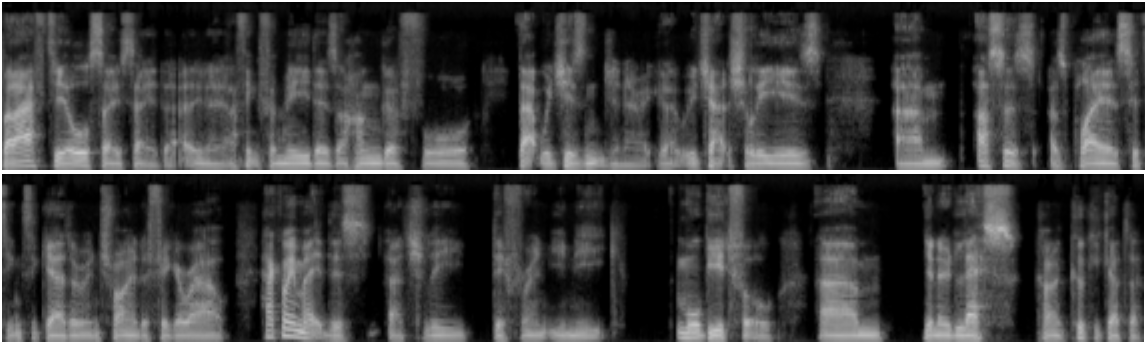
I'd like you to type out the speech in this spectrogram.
But I have to also say that you know, I think for me, there's a hunger for that which isn't generic, which actually is um, us as as players sitting together and trying to figure out how can we make this actually different, unique, more beautiful, um, you know, less kind of cookie cutter.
